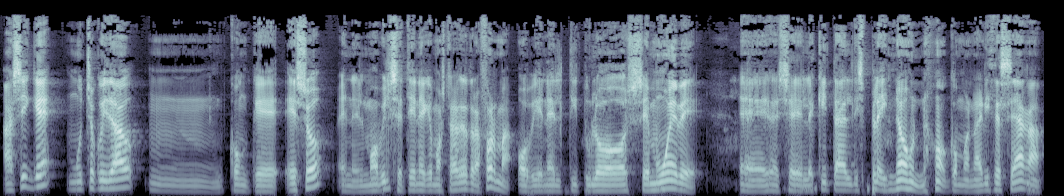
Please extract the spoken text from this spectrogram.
Así que mucho cuidado mmm, con que eso en el móvil se tiene que mostrar de otra forma. O bien el título se mueve, eh, se le quita el display no, no, como narices se haga,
